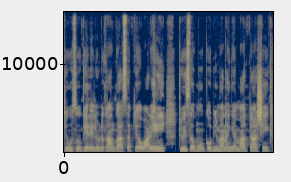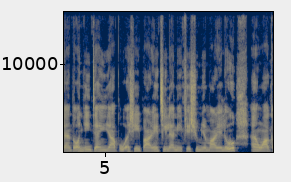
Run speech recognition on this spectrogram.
ကြိုးဆိုခဲ့တယ်လို့၎င်းကဆက်ပြောပါရယ်တွေ့ဆုံမှုကိုမြန်မာနိုင်ငံမှာတာရှည်ခံသောငြိမ်းချမ်းရဖို့အရေးပါတဲ့ခြေလှမ်းတွေဖြစ်ရှုမြင်ပါတယ်လို့အန်ဝါက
